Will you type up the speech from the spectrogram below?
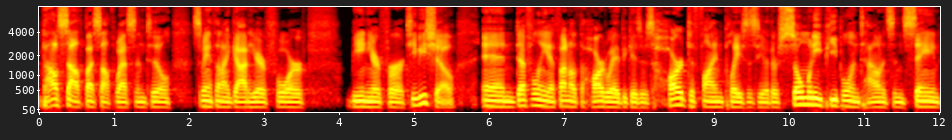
about South by Southwest until Samantha and I got here for being here for our TV show and definitely I found out the hard way because it was hard to find places here. There's so many people in town; it's insane.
